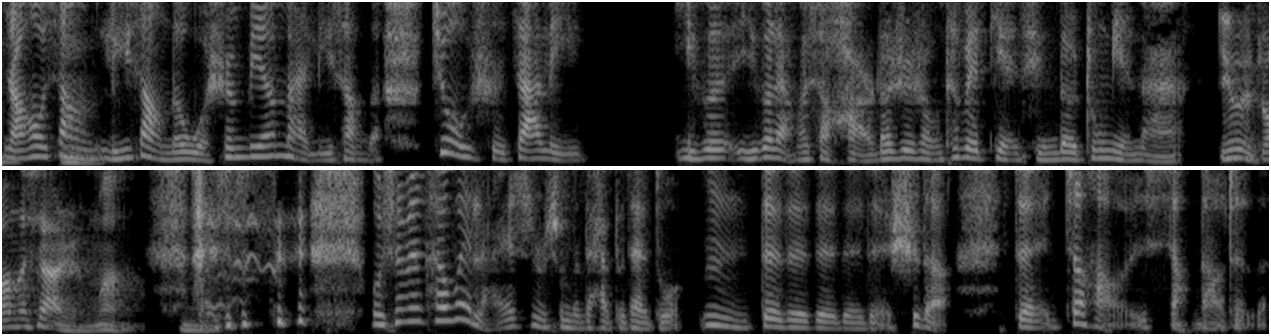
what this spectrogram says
然后像理想的，我身边买理想的，就是家里一个一个两个小孩的这种特别典型的中年男。因为装得下人嘛。我身边开蔚来什么什么的还不太多，嗯，对对对对对，是的，对，正好想到这个。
